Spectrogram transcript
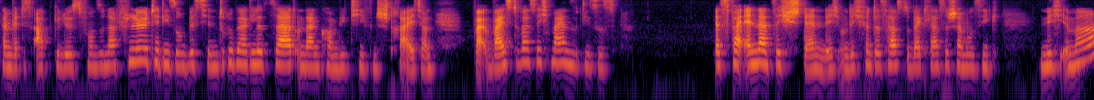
dann wird es abgelöst von so einer Flöte, die so ein bisschen drüber glitzert und dann kommen die tiefen Streicher. Und weißt du, was ich meine? So dieses, es verändert sich ständig und ich finde, das hast du bei klassischer Musik nicht immer.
